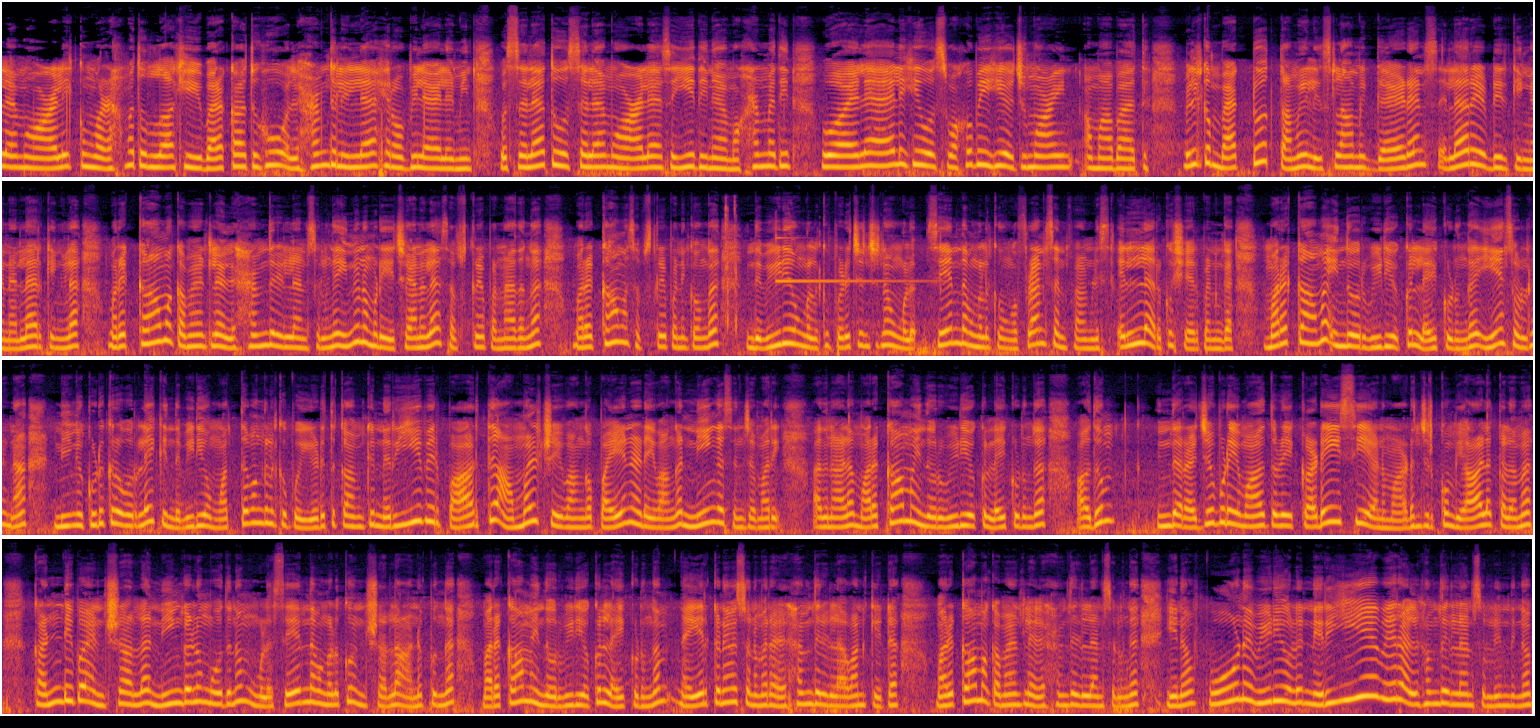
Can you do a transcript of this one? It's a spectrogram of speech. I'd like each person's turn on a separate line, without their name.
அஸ்லாம் வலைக்கம் வரமத்துல்லாஹி வரகாத்துஹு அலமதுல்லாஹி ரபில் ஆலமீன் ஒசலாத்து வசலாம் அல சையீதின முஹம்மதின் ஓ அல அலிஹி ஒ ஸ்வஹபிஹி அஜுமாயின் அமாபாத் welcome back to Tamil Islamic guidance எல்லோரும் எப்படி இருக்கீங்க நல்லா இருக்கீங்களா மறக்காமல் கமெண்ட்டில் அலமதுல்லான்னு சொல்லுங்கள் இன்னும் நம்முடைய சேனலை சப்ஸ்கிரைப் பண்ணாதவங்க மறக்காமல் சப்ஸ்கிரைப் பண்ணிக்கோங்க இந்த வீடியோ உங்களுக்கு பிடிச்சிருந்துச்சுன்னா உங்களை சேர்ந்தவங்களுக்கு உங்கள் ஃப்ரெண்ட்ஸ் அண்ட் ஃபேமிலிஸ் எல்லாருக்கும் ஷேர் பண்ணுங்கள் மறக்காமல் இந்த ஒரு வீடியோவுக்கு லைக் கொடு கொடுங்க ஏன் சொல்கிறேன்னா நீங்கள் கொடுக்குற ஒரு லைக் இந்த வீடியோ மற்றவங்களுக்கு போய் எடுத்து காமிக்க நிறைய பேர் பார்த்து அமல் செய்வாங்க பயனடைவாங்க நீங்கள் செஞ்ச மாதிரி அதனால் மறக்காமல் இந்த ஒரு வீடியோவுக்கு லைக் கொடுங்க அதுவும் இந்த ரஜபுடைய மாதத்துடைய கடைசியை நம்ம அடைஞ்சிருக்கோம் வியாழக்கிழமை கண்டிப்பாக இன்ஷால்லா நீங்களும் ஓதணும் உங்களை சேர்ந்தவங்களுக்கும் இன்ஷால்லா அனுப்புங்க மறக்காமல் இந்த ஒரு வீடியோவுக்கு லைக் கொடுங்க நான் ஏற்கனவே சொன்ன மாதிரி இல்லாவான்னு கேட்டேன் மறக்காமல் கமெண்ட்டில் இல்லான்னு சொல்லுங்கள் ஏன்னா போன வீடியோவில் நிறைய பேர் இல்லான்னு சொல்லியிருந்துங்க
